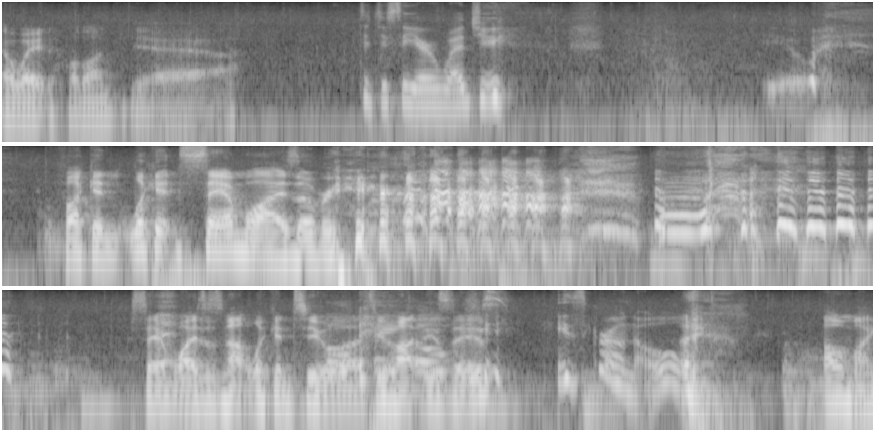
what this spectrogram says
Oh wait, hold on. Yeah. Did you see your wedgie? Ew. Fucking look at Samwise over here. Samwise is not looking too uh, too Okay, hot these days. He's grown old. Oh my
